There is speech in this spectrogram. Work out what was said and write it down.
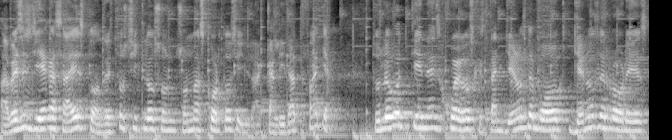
a veces llegas a esto, donde estos ciclos son, son más cortos y la calidad falla. Entonces luego tienes juegos que están llenos de bugs, llenos de errores,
